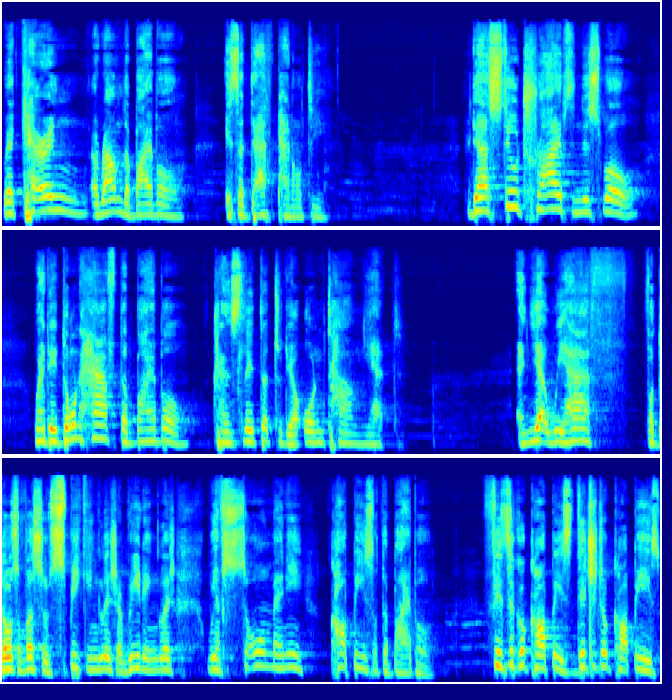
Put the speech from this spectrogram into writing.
where carrying around the Bible is a death penalty. There are still tribes in this world where they don't have the Bible translated to their own tongue yet. And yet, we have, for those of us who speak English and read English, we have so many copies of the Bible physical copies, digital copies.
